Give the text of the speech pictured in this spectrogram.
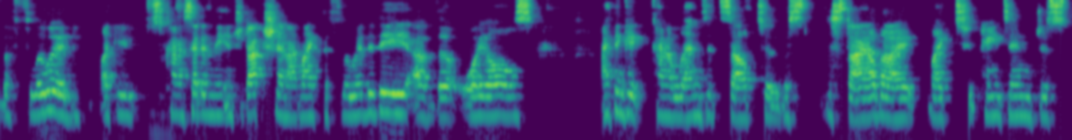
the fluid, like you just kind of said in the introduction. I like the fluidity of the oils I think it kind of lends itself to the, the style that I like to paint in, just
